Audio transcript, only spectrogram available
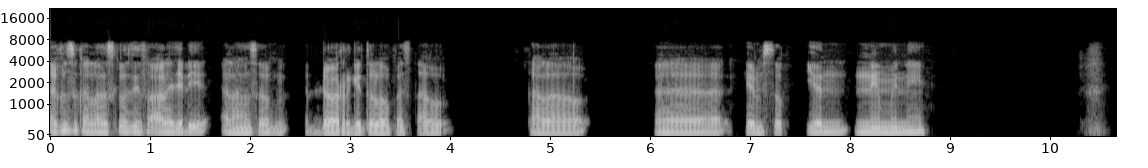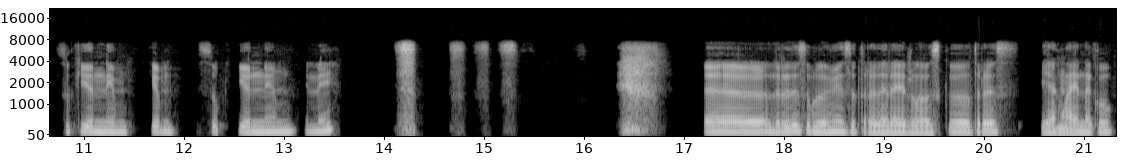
aku suka Law School sih soalnya jadi langsung adore gitu loh pas tahu kalau eh Kim Suk Hyun Nim ini Suk Hyun Nim Kim Suk Hyun Nim ini. Eh ternyata sebelumnya sutradara Law School terus yang lain aku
